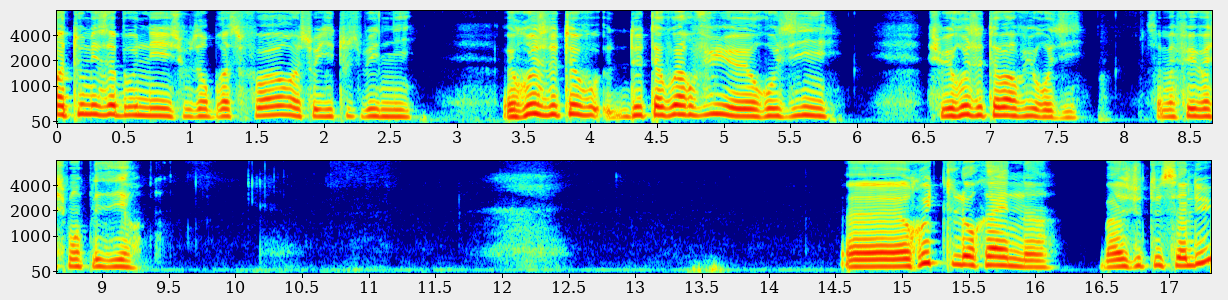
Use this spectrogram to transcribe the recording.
à tous mes abonnés, je vous embrasse fort, soyez tous bénis. Heureuse de t'avoir vu, euh, Rosie. Je suis heureuse de t'avoir vu, Rosie. Ça m'a fait vachement plaisir. Euh, Ruth Lorraine, bah, je te salue.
